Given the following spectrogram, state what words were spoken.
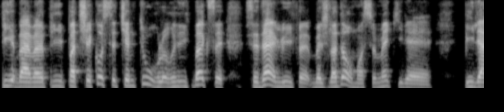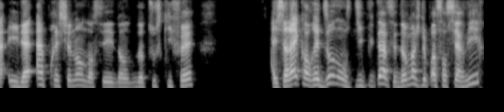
Puis, bah, puis Pacheco, septième tour, le running back, c'est dingue. Lui, il fait, ben, je l'adore, moi, ce mec, il est, puis il, a, il est impressionnant dans, ses, dans, dans tout ce qu'il fait. Et c'est vrai qu'en red zone, on se dit, putain, c'est dommage de ne pas s'en servir,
